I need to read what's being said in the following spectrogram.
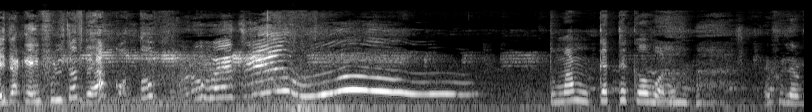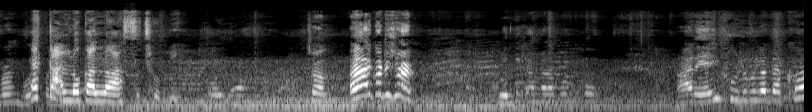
এইটাকে এই ফুলটা দেখ কত বড় হয়েছে। তোমার মুখের থেকেও বড়। এই ফুলের কালো কালো আসছে ছবি। চল। এই কটি সর রোদে ক্যামেরা বন্ধ আর এই ফুলগুলো দেখো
